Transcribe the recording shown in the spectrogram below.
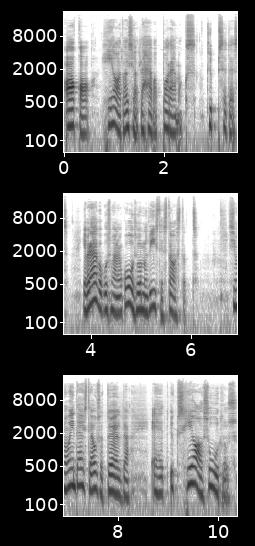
aga head asjad lähevad paremaks küpsedes ja praegu, kus me oleme koos olnud viisteist aastat, siis ma võin täiesti ausalt öelda, et üks hea suudlus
